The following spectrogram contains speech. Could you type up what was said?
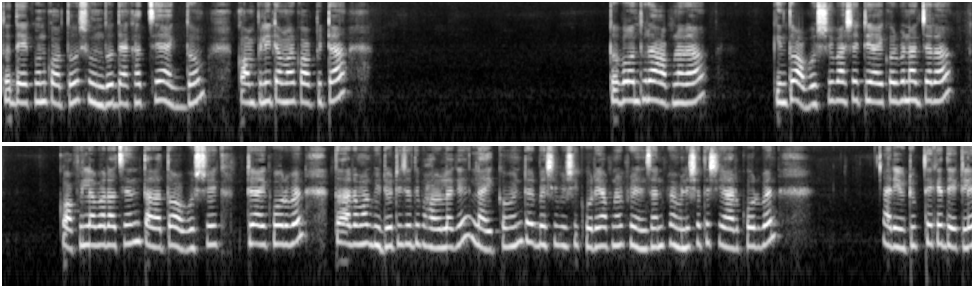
তো দেখুন কত সুন্দর দেখাচ্ছে একদম। কমপ্লিট আমার কপিটা। তো বন্ধুরা, আপনারা কিন্তু অবশ্যই বাসায় ট্রাই করবেন আর যারা কফি লাভার আছেন, তারা তো অবশ্যই ট্রাই করবেন। তো আর আমার ভিডিওটি যদি ভালো লাগে লাইক কমেন্ট আর বেশি বেশি করে আপনার ফ্রেন্ডস অ্যান্ড ফ্যামিলির সাথে শেয়ার করবেন। আর ইউটিউব থেকে দেখলে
